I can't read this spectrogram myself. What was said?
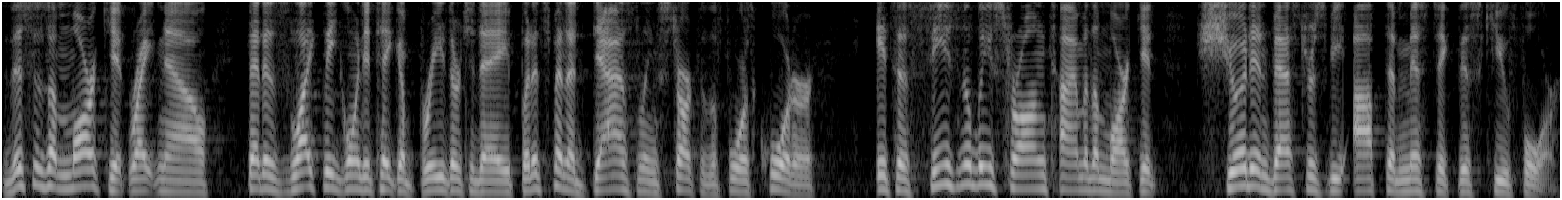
This is a market right now that is likely going to take a breather today, but it's been a dazzling start to the fourth quarter. It's a seasonably strong time of the market. Should investors be optimistic this Q4?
